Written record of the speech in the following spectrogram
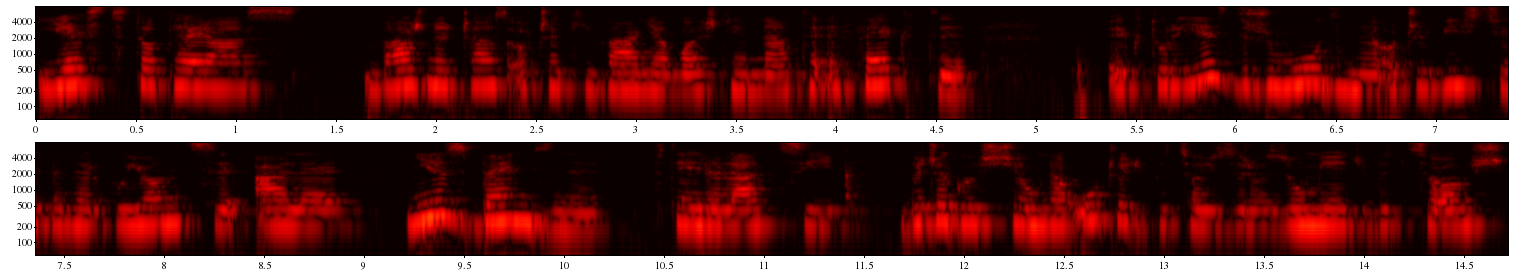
jest to teraz ważny czas oczekiwania właśnie na te efekty, y, który jest żmudny, oczywiście denerwujący, ale niezbędny w tej relacji, by czegoś się nauczyć, by coś zrozumieć, by coś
